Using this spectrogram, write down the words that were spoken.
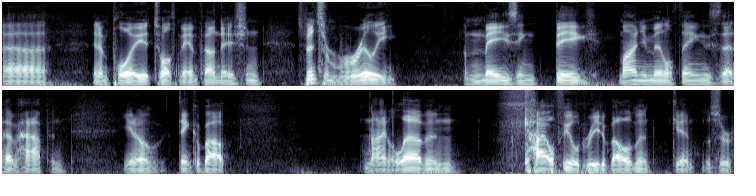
uh, an employee at 12th Man Foundation. It's been some really amazing, big, monumental things that have happened. You know, think about 9/11, Kyle Field redevelopment. Again, those are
